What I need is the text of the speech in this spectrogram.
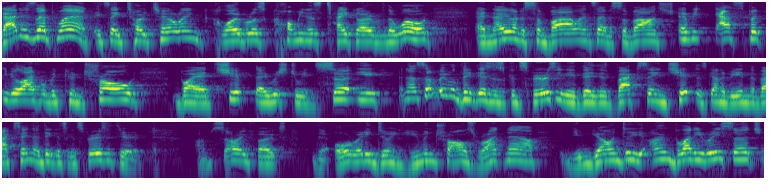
That is their plan. It's a totalitarian, globalist, communist takeover of the world. And now you're under surveillance. They have a surveillance. Every aspect of your life will be controlled by a chip they wish to insert you. And now some people think this is a conspiracy. There's this vaccine chip that's going to be in the vaccine. They think it's a conspiracy theory. I'm sorry, folks. They're already doing human trials right now. You can go and do your own bloody research.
